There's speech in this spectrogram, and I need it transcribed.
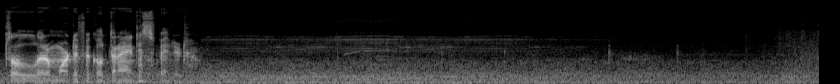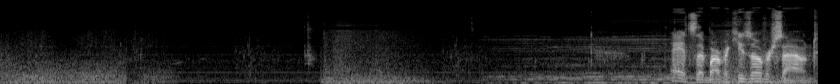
It's a little more difficult than I anticipated. Hey, it's the barbecue's over sound.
